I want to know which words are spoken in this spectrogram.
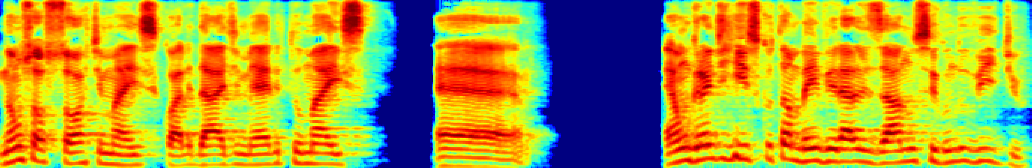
não só sorte, mas qualidade, mérito, mas é, é um grande risco também viralizar no segundo vídeo.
